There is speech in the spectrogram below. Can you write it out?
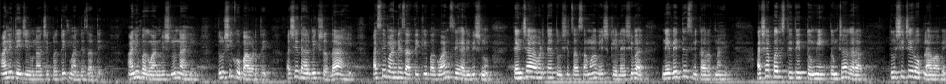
आणि ते जीवनाचे प्रतीक मानले जाते. आणि भगवान विष्णू नाही तुळशी खूप आवडते अशी धार्मिक श्रद्धा आहे. असे मानले जाते की भगवान श्रीहरी विष्णू त्यांच्या आवडत्या तुळशीचा समावेश केल्याशिवाय नैवेद्य स्वीकारत नाहीत. अशा परिस्थितीत तुम्ही तुमच्या घरात तुळशीचे रोप लावावे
